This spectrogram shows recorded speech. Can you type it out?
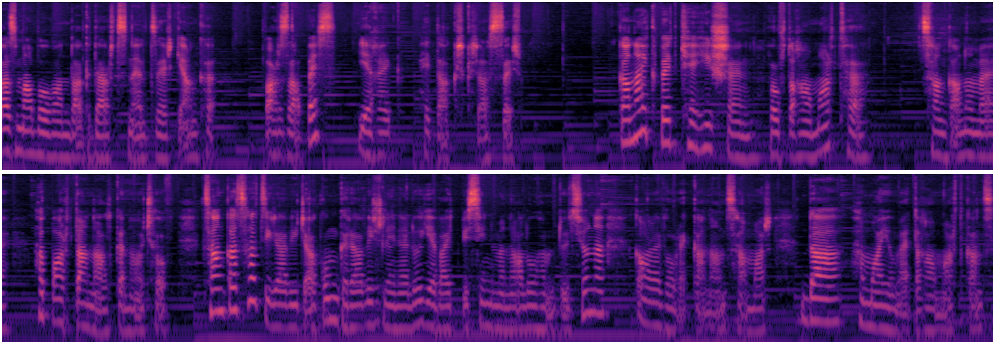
բազմաբովանդակ դարձնել ձեր կյանքը։ Պարզապես եղեք հետաքրքրասեր։ Կանայք պետք է հիշեն, որ տղամարդը ցանկանում է հպարտանալ կնոջով։ Ցանկացած իրավիճակում գրավիչ լինելու եւ այդպիսին մնալու հմտությունը կարեւոր է կանանց համար։ Դա հմայում է տղամարդկանց։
